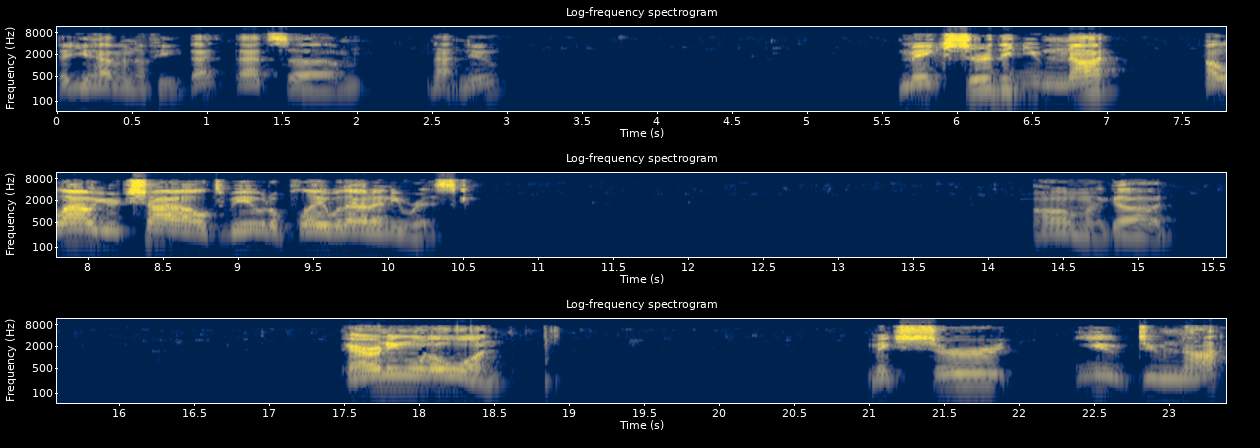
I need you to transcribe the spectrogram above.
that you have enough heat. That that's um not new. Make sure that you not allow your child to be able to play without any risk. Oh my god. Parenting 101. Make sure you do not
